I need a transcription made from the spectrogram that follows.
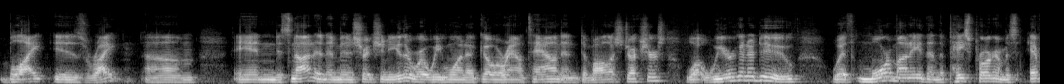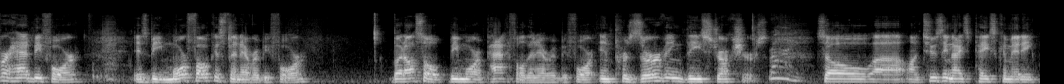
blight is right. Um, and it's not an administration either where we want to go around town and demolish structures. What we're going to do with more money than the PACE program has ever had before is be more focused than ever before but also be more impactful than ever before in preserving these structures. Right. So uh, on Tuesday night's PACE committee,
